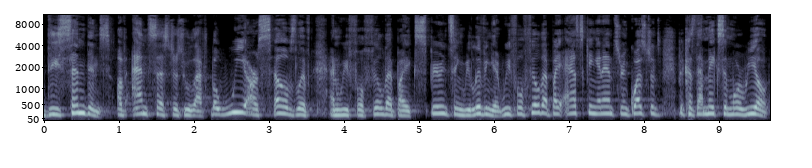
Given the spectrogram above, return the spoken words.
descendants of ancestors who left, but we ourselves lived, and we fulfill that by experiencing, reliving it. We fulfill that by asking and answering questions because that makes it more real.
